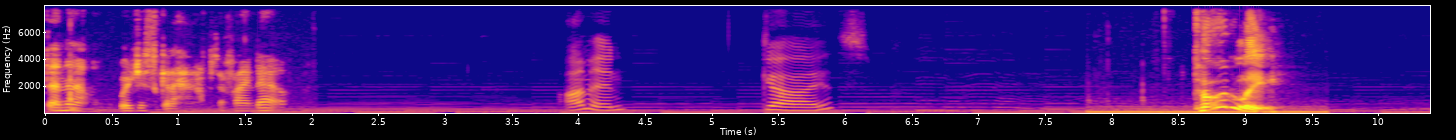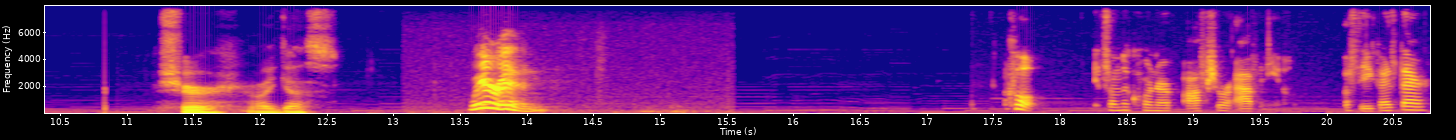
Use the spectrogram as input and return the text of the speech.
Dunno, we're just gonna have to find out. I'm in. Guys. Totally. Sure, I guess. We're in! Cool. It's on the corner of Offshore Avenue. I'll see you guys there.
